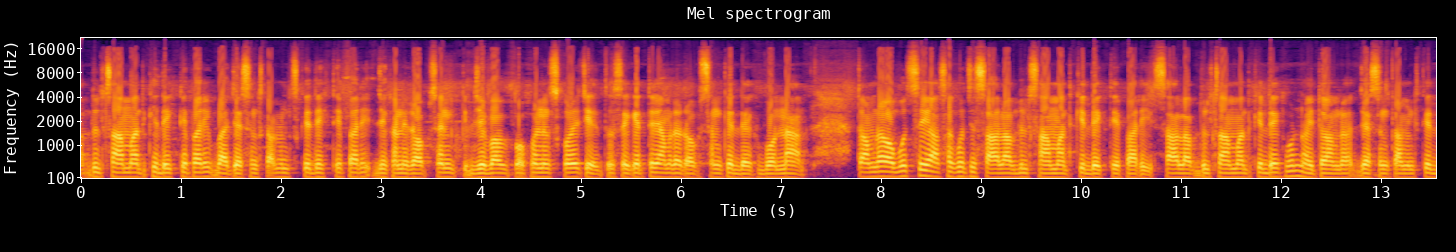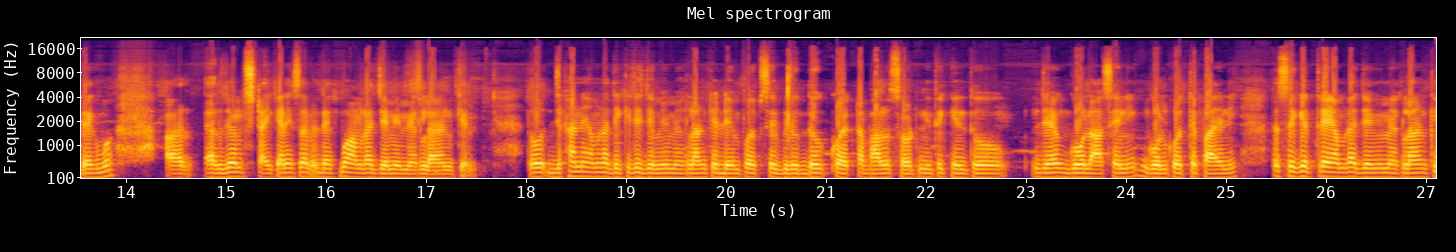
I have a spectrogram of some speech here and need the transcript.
আব্দুল সামাদকে দেখতে পারি বা জেসন কামিন্সকে দেখতে পারি, যেখানে রবসান যেভাবে পারফরমেন্স করেছে, তো সেক্ষেত্রে আমরা রবসানকে দেখব না। তো আমরা অবশ্যই আশা করছি সাল আব্দুল সামাদকে দেখতে পারি। সাল আব্দুল সামাদকে দেখব, নয়তো আমরা জেসন কামিন্সকে দেখব আর একজন স্ট্রাইকার হিসাবে দেখব আমরা জেমি ম্যাকলারনকে। তো যেখানে আমরা দেখেছি জেমি ম্যাকলারনকে ডেম্পো এফসির বিরুদ্ধেও কয়েকটা ভালো শট নিতে, কিন্তু যে গোল আসেনি, গোল করতে পারেনি। তো সেক্ষেত্রে আমরা জেমি ম্যাকলারনকে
